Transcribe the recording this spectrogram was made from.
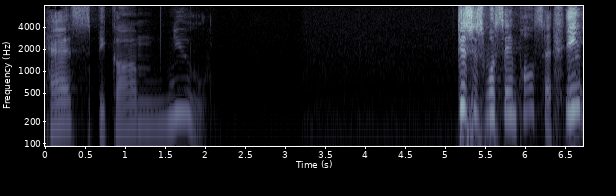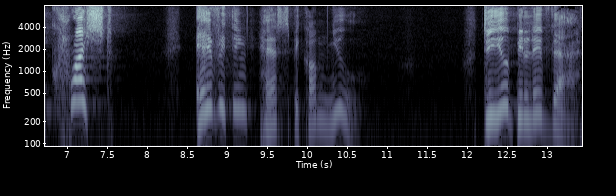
has become new. This is what St. Paul said. In Christ, everything has become new. Do you believe that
